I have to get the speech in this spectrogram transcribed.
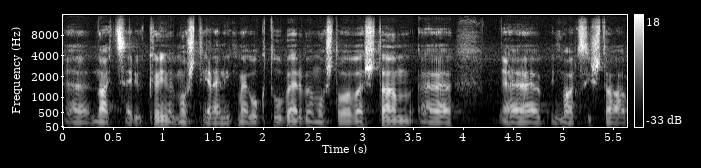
uh, nagyszerű könyv, most jelenik meg októberben, most olvastam, uh, egy marxista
